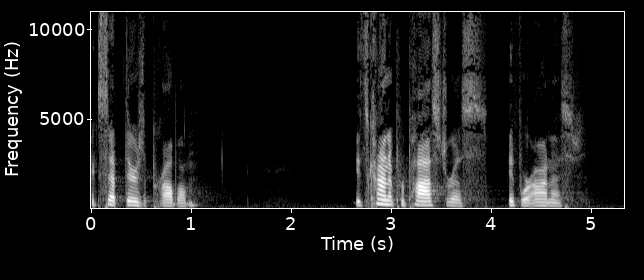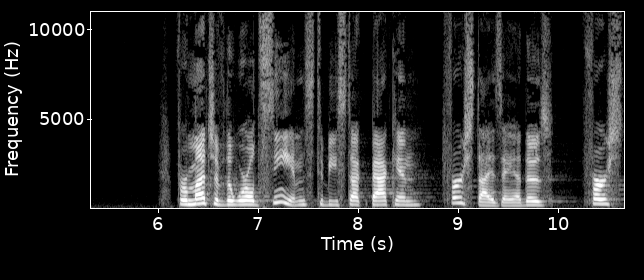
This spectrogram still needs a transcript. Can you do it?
Except there's a problem. It's kind of preposterous, if we're honest. For much of the world seems to be stuck back in 1st Isaiah, those first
